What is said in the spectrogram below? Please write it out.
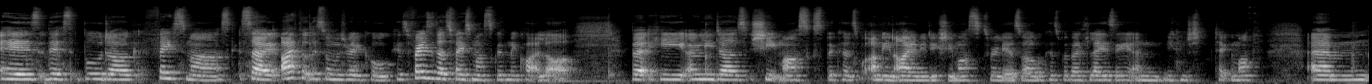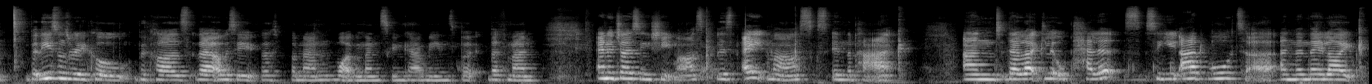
Is this bulldog face mask. So I thought this one was really cool because Fraser does face masks with me quite a lot, but he only does sheet masks because, I mean, I only do sheet masks really as well because we're both lazy and you can just take them off. Um, but these ones are really cool because they're obviously they're for men, whatever men's skincare means, but they're for men. Energizing sheet mask. There's eight masks in the pack and they're like little pellets. So you add water and then they like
